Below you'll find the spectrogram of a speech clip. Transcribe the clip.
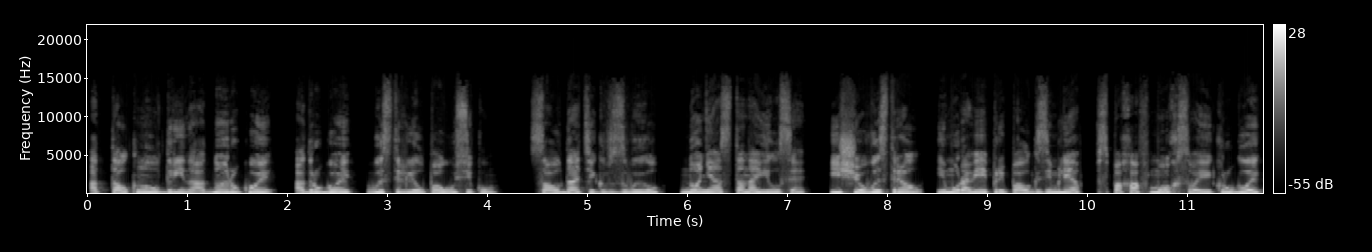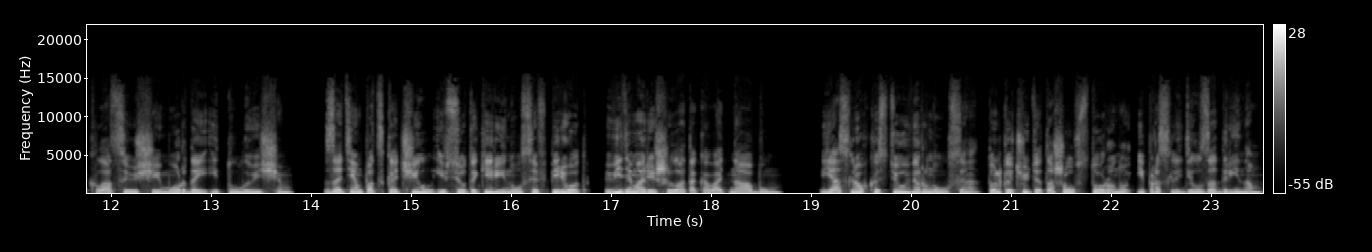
Оттолкнул Дрина одной рукой, а другой выстрелил по усику. Солдатик взвыл, но не остановился. Еще выстрел, и муравей припал к земле, вспахав мох своей круглой, клацающей мордой и туловищем. Затем подскочил и все-таки ринулся вперед. Видимо, решил атаковать наобум. Я с легкостью увернулся, только чуть отошел в сторону и проследил за Дрином.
